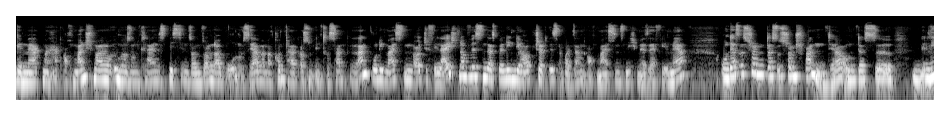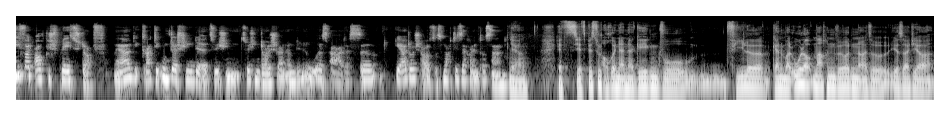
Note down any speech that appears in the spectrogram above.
gemerkt. Man hat auch manchmal noch immer so ein kleines bisschen so einen Sonderbonus, ja, weil man kommt halt aus einem interessanten Land, wo die meisten Leute vielleicht noch wissen, dass Berlin die Hauptstadt ist, aber dann auch meistens nicht mehr sehr viel mehr. Und das ist schon, das ist schon spannend, ja. Und das äh, liefert auch Gesprächsstoff, ja, die gerade die Unterschiede zwischen, zwischen Deutschland und den USA. Das äh, ja durchaus, das macht die Sache interessant. Ja. Jetzt, jetzt bist du auch in einer Gegend, wo viele gerne mal Urlaub machen würden. Also ihr seid ja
